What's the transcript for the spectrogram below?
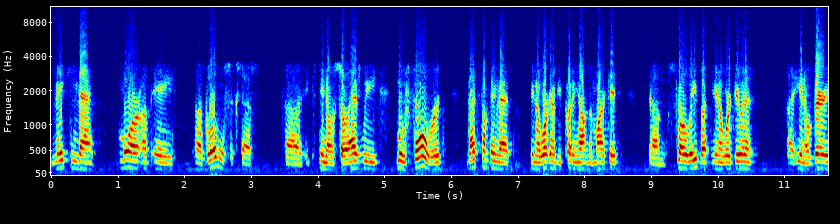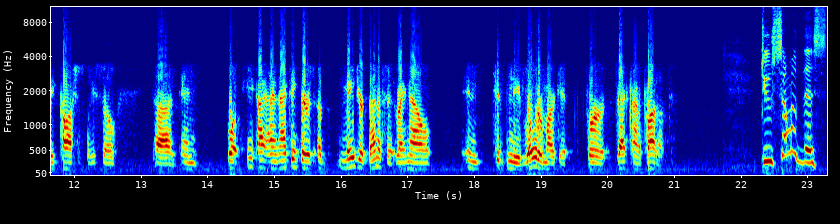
making that more of a, a global success. Uh, you know, so as we move forward, that's something that you know we're going to be putting out in the market um, slowly, but you know we're doing it uh, you know very cautiously. So uh, and well, I, I think there's a major benefit right now in, in the loader market for that kind of product. Do some of this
